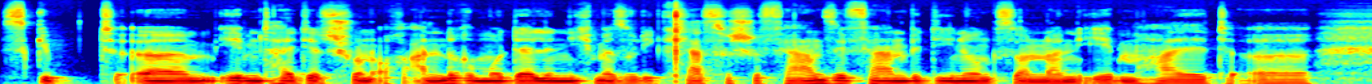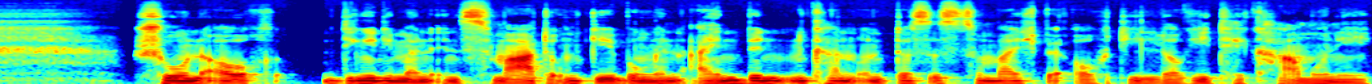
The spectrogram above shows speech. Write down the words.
Es gibt ähm, eben halt jetzt schon auch andere Modelle, nicht mehr so die klassische Fernsehfernbedienung, sondern eben halt äh, schon auch Dinge, die man in smarte Umgebungen einbinden kann. Und das ist zum Beispiel auch die Logitech Harmony.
